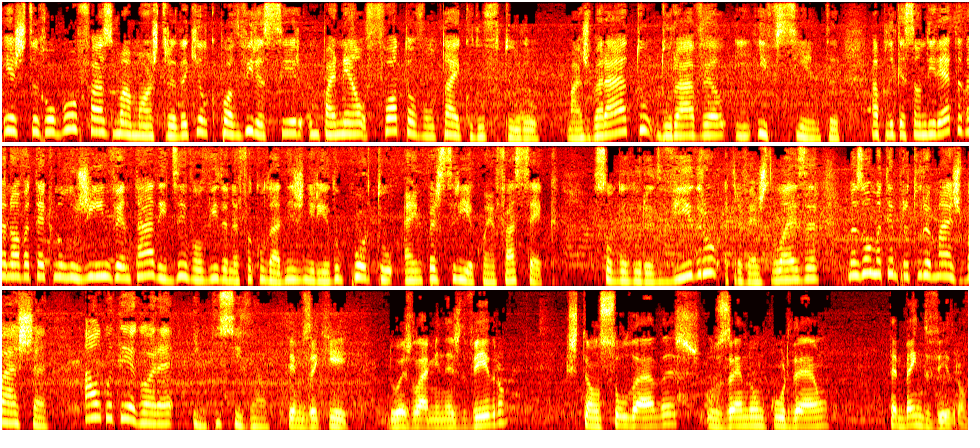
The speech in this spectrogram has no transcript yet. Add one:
Este robô faz uma amostra daquilo que pode vir a ser um painel fotovoltaico do futuro. Mais barato, durável e eficiente. A aplicação direta da nova tecnologia inventada e desenvolvida na Faculdade de Engenharia do Porto, em parceria com a EFASEC. Soldadura de vidro, através de laser, mas a uma temperatura mais baixa, algo até agora impossível. Temos aqui duas lâminas de vidro que estão soldadas usando um cordão também de vidro.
